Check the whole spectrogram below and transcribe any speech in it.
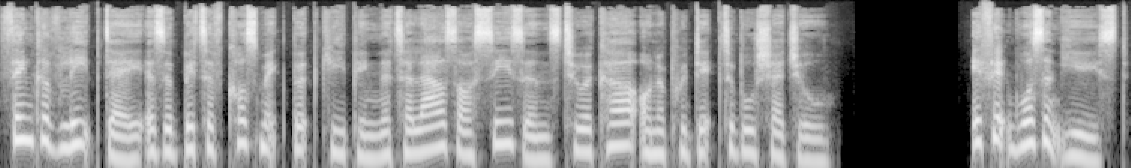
Think of Leap Day as a bit of cosmic bookkeeping that allows our seasons to occur on a predictable schedule. If it wasn't used,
